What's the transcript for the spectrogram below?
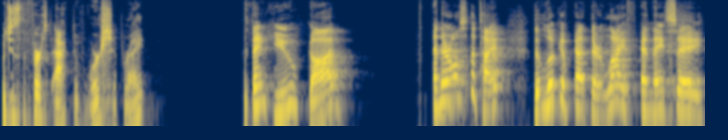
Which is the first act of worship, right? Thank you, God. And they're also the type that look at their life and they say,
